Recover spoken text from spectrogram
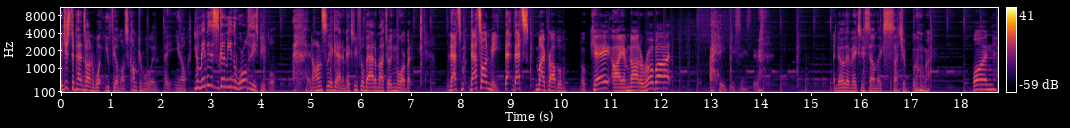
It just depends on what you feel most comfortable with. Uh, you know, you know, maybe this is going to mean the world to these people. And honestly, again, it makes me feel bad. I'm not doing more, but that's that's on me. That that's my problem. Okay, I am not a robot. I hate these things, dude. I know that makes me sound like such a boomer. One.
